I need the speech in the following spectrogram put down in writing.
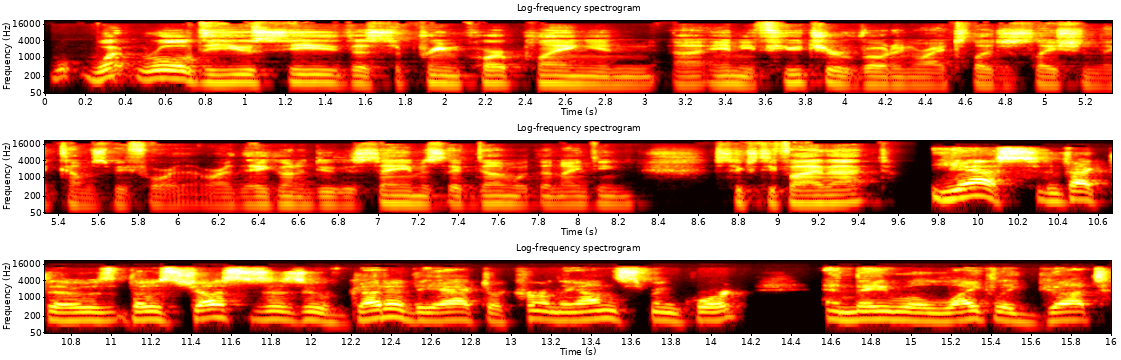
What role do you see the Supreme Court playing in uh, any future voting rights legislation that comes before them? Are they going to do the same as they've done with the 1965 Act? Yes. In fact, those those justices who have gutted the act are currently on the Supreme Court, and they will likely gut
